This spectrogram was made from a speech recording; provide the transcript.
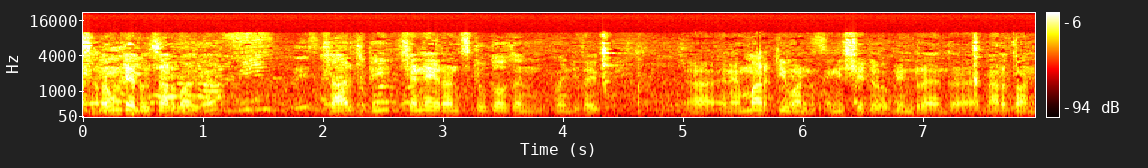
எஸ் ரவுண்ட் டேபிள் சார்பாக சார்ஜ் பி Chennai runs two thousand twenty five MRT one initiative அப்படின்ற இந்த மேரத்தான்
